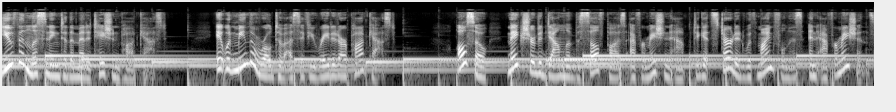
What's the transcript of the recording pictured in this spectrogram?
You've been listening to the Meditation Podcast. It would mean the world to us if you rated our podcast. Also, make sure to download the Selfpause Affirmation app to get started with mindfulness and affirmations.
